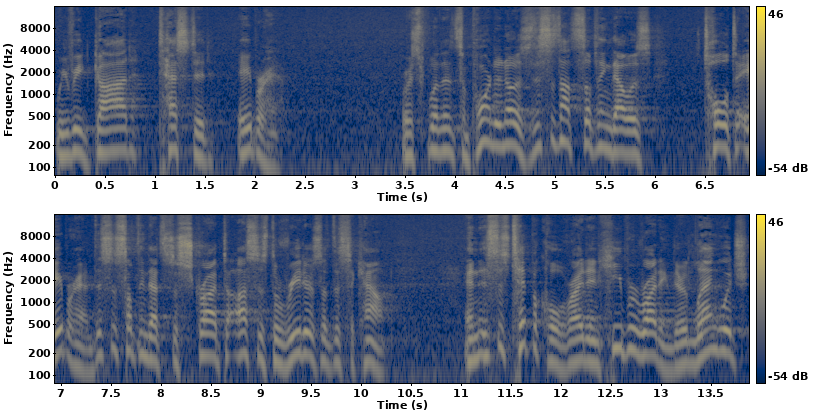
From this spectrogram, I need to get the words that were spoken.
we read, God tested Abraham. what it's important to know is this is not something that was told to Abraham. This is something that's described to us as the readers of this account. And this is typical, right, in Hebrew writing, their language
